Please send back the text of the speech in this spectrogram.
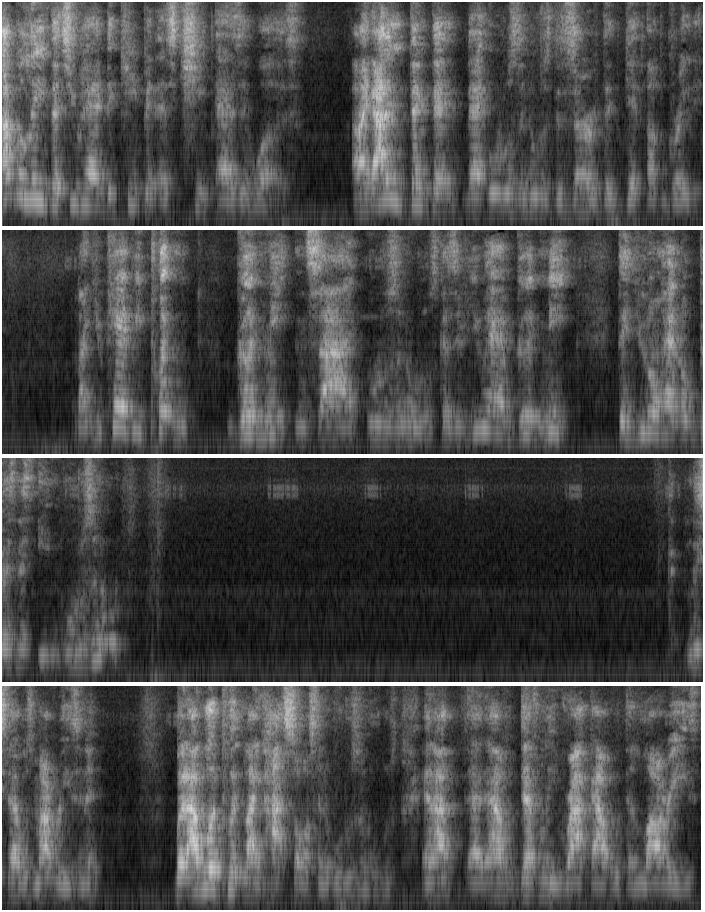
I believe that you had to keep it as cheap as it was. Like I didn't think that that oodles and noodles deserved to get upgraded. Like you can't be putting good meat inside oodles and noodles because if you have good meat, then you don't have no business eating oodles and noodles. At least that was my reasoning. But I would put like hot sauce in the oodles and noodles, and I and I would definitely rock out with the Lawry's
